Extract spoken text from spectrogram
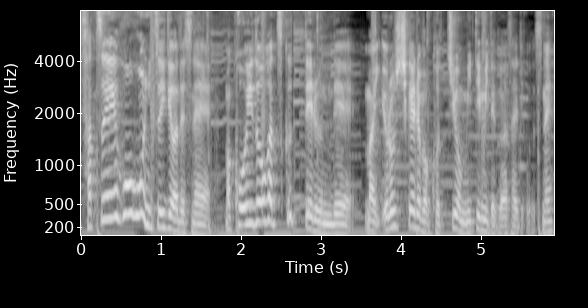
撮影方法についてはですね、まあ、こういう動画作ってるんで、まあ、よろしければこっちを見てみてくださいってことですね。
